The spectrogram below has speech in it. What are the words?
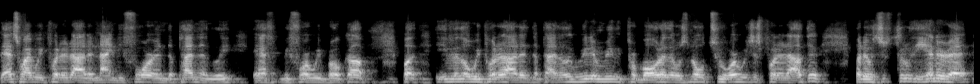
that's why we put it out in 94 independently after before we broke up. But even though we put it out independently, we didn't really promote it. There was no tour. We just put it out there. But it was through the internet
